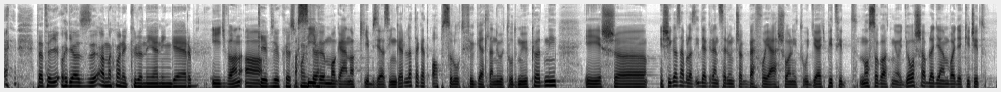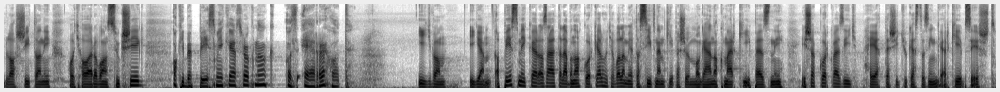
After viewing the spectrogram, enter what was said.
Tehát, hogy, hogy az, annak van egy külön ilyen inger Így van, a, a szív önmagának képzi az ingerületeket, abszolút függetlenül tud működni, és, és igazából az idegrendszerünk csak befolyásolni tudja, egy picit noszogatni, hogy gyorsabb legyen, vagy egy kicsit lassítani, hogyha arra van szükség. Akibe pacemakert raknak, az erre hat? Így van. Igen. A pacemaker az általában akkor kell, hogyha valamiért a szív nem képes önmagának már képezni, és akkor kvázi így helyettesítjük ezt az inger képzést.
